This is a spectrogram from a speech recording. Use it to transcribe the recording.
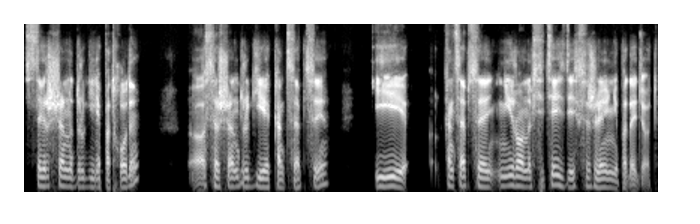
совершенно другие подходы, совершенно другие концепции, и концепция нейронных сетей здесь, к сожалению, не подойдет.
